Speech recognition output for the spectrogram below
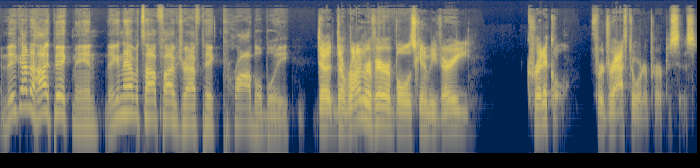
And they got a high pick, man. They're gonna have a top five draft pick, probably. The the Ron Rivera Bowl is gonna be very critical for draft order purposes.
